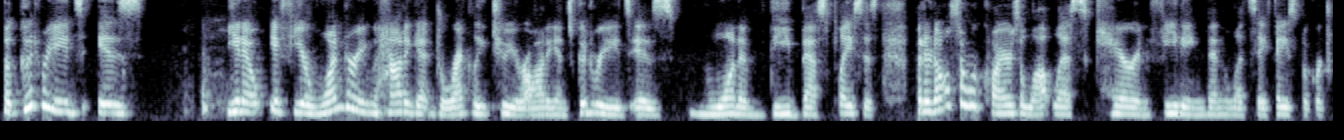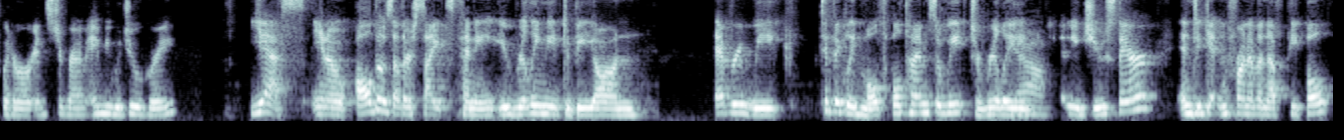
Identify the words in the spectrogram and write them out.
But Goodreads is you know, if you're wondering how to get directly to your audience, Goodreads is one of the best places. But it also requires a lot less care and feeding than, let's say, Facebook or Twitter or Instagram. Amy, would you agree? Yes. You know, all those other sites, Penny, you really need to be on every week, typically multiple times a week to really yeah. get any juice there and to get in front of enough people.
